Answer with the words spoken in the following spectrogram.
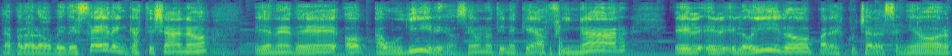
La palabra obedecer en castellano viene de audire, o sea, uno tiene que afinar el, oído para escuchar al Señor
